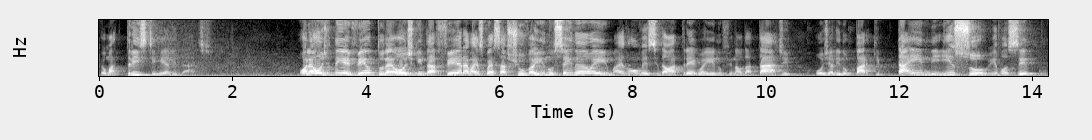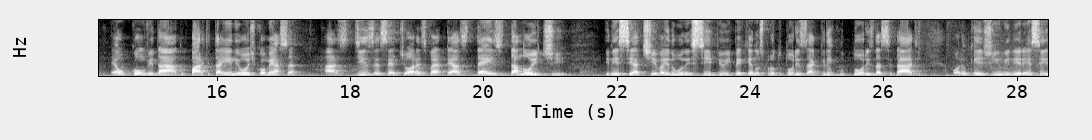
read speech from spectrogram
é uma triste realidade. Olha, hoje tem evento, né? Hoje quinta-feira, mas com essa chuva aí, não sei não, hein? Mas vamos ver se dá uma trégua aí no final da tarde. Hoje ali no Parque Taene, isso! E você é o convidado. O Parque Taene hoje começa às 17 horas e vai até às 10 da noite. Iniciativa aí do município e pequenos produtores agricultores da cidade. Olha o queijinho mineiro, esse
